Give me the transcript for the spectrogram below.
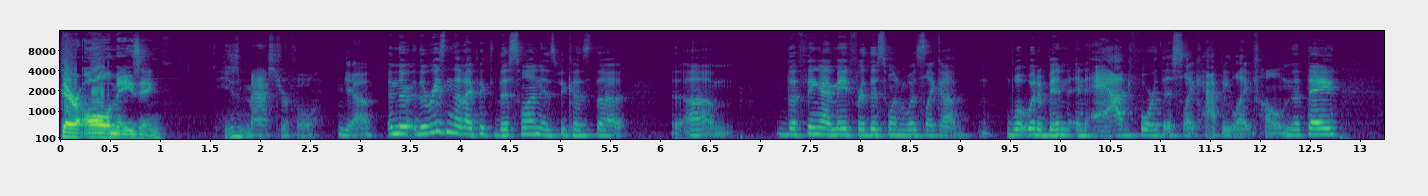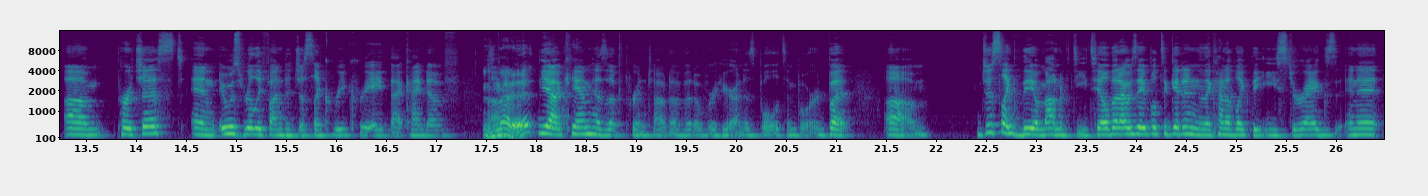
They're all amazing. He's masterful. Yeah, and the the reason that I picked this one is because the, um, the thing I made for this one was like a what would have been an ad for this like Happy Life home that they, um, purchased, and it was really fun to just like recreate that kind of. Isn't that it? Yeah, Cam has a printout of it over here on his bulletin board, but um, just like the amount of detail that I was able to get in, and the kind of like the Easter eggs in it,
